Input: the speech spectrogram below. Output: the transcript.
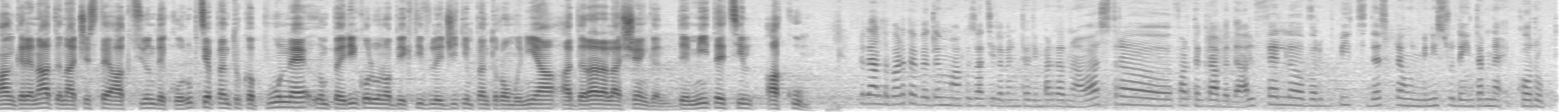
angrenat în aceste acțiuni de corupție pentru că pune în pericol un obiectiv legitim pentru România, aderarea la Schengen. Demiteți-l acum! Pe de altă parte, vedem acuzațiile venite din partea dumneavoastră, foarte grave de altfel. Vorbiți despre un ministru de interne corupt.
